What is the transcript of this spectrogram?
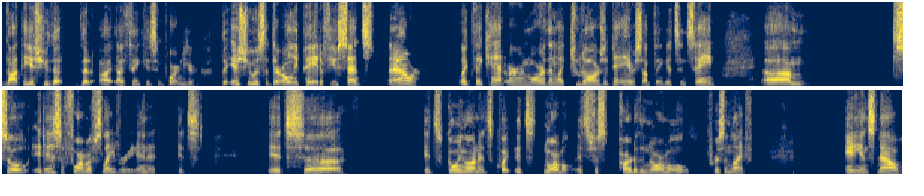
not the issue that that I, I think is important here. The issue is that they're only paid a few cents an hour. Like they can't earn more than like two dollars a day or something. It's insane. Um, so it is a form of slavery and it it's it's uh, it's going on. It's quite, it's normal. It's just part of the normal prison life. Canadians now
